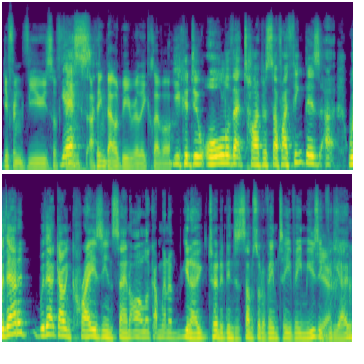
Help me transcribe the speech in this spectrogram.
different views of Yes. things. I think that would be really clever. you could do all of that type of stuff. I think there's uh, without it without going crazy and saying, "Oh, look, I'm going to you know turn it into some sort of MTV music Yeah. video."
